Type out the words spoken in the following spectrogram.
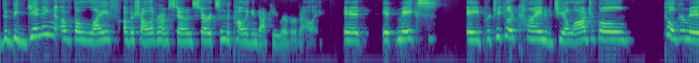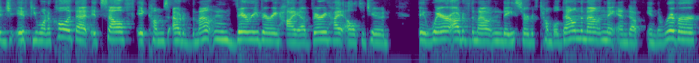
the beginning of the life of a Shaligram stone starts in the Kali Gandaki River Valley. It it makes a particular kind of geological pilgrimage, if you want to call it that, itself. It comes out of the mountain, very very high up, very high altitude. They wear out of the mountain, they sort of tumble down the mountain, they end up in the river,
